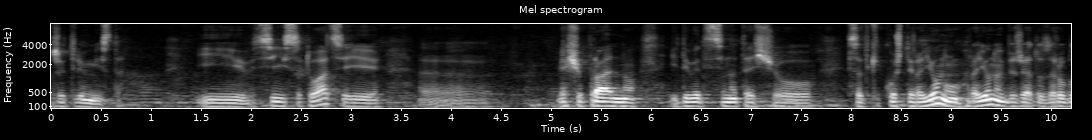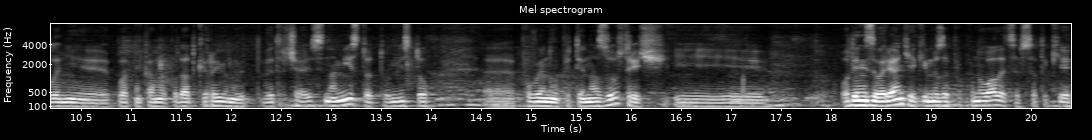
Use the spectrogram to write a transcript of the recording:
жителів міста. І в цій ситуації, е, якщо правильно і дивитися на те, що все-таки кошти району, районного бюджету, зароблені платниками податки району, витрачаються на місто, то місто е, повинно піти на зустріч. І один із варіантів, який ми запропонували, це все-таки,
